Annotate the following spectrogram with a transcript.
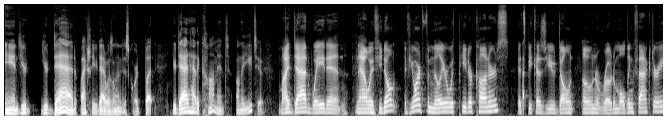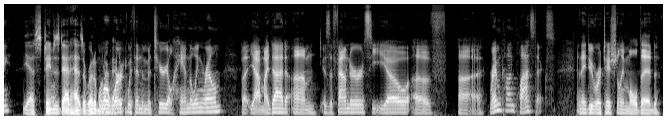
And your your dad, well, actually, your dad was on the Discord, but your dad had a comment on the YouTube. My dad weighed in. Now, if you don't, if you aren't familiar with Peter Connors, it's because you don't own a rotomolding factory Yes, James's dad has a rotomolding or work factory. within the material handling realm. But yeah, my dad um, is the founder, CEO of uh, Remcon Plastics, and they do rotationally molded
